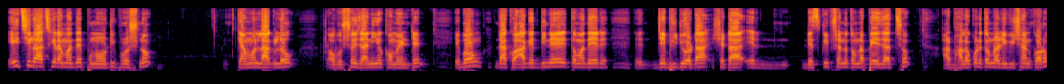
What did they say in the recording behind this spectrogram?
এই ছিল আজকের আমাদের পনেরোটি প্রশ্ন। কেমন লাগল অবশ্যই জানিও কমেন্টে। এবং দেখো, আগের দিনে তোমাদের যে ভিডিওটা, সেটা এর ডেসক্রিপশানে তোমরা পেয়ে যাচ্ছ। আর ভালো করে তোমরা রিভিশন করো।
